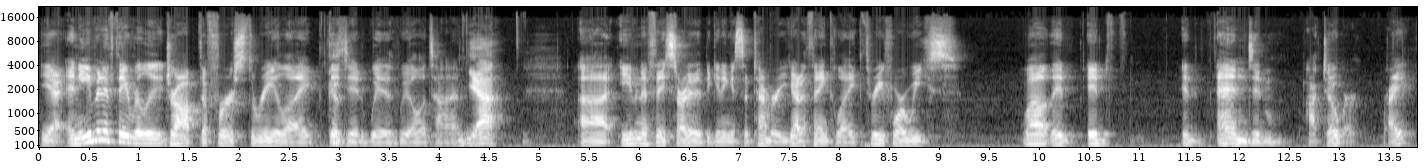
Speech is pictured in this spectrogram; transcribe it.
Yeah, and even if they really drop the first three like they did with Wheel of Time, Yeah. uh, even if they started at the beginning of September, you got to think like three, four weeks. Well, it it it ends in October, right?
